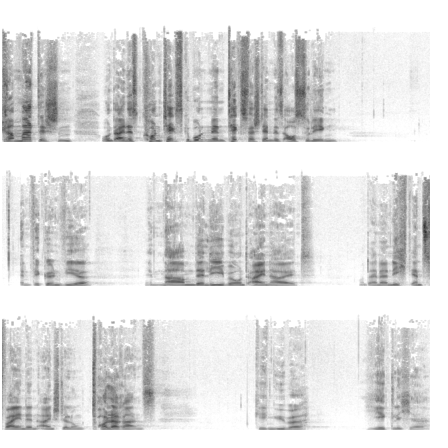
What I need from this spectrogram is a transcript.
grammatischen und eines kontextgebundenen Textverständnisses auszulegen, entwickeln wir im Namen der Liebe und Einheit und einer nicht entzweienden Einstellung Toleranz gegenüber jeglicher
